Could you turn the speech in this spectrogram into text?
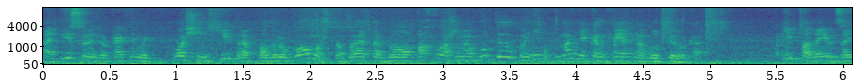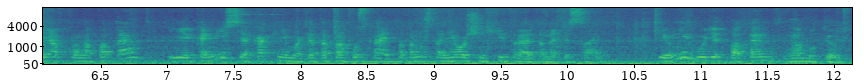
описывают ее как-нибудь очень хитро, по-другому, чтобы это было похоже на бутылку, но не конкретно бутылка. И подают заявку на патент, и комиссия как-нибудь это пропускает, потому что они очень хитро это написали. И у них будет патент на бутылку,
